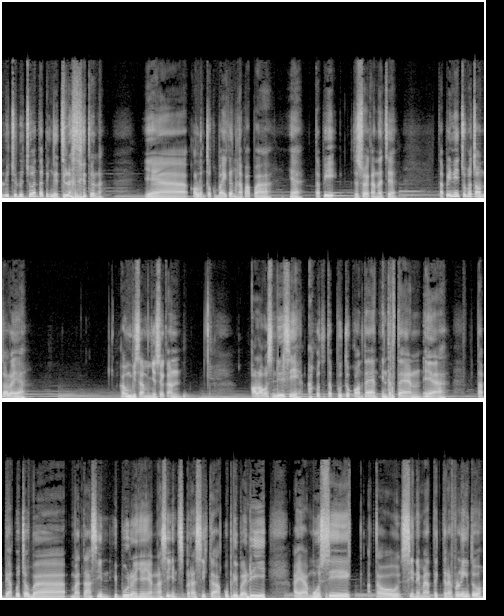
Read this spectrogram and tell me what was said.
lucu-lucuan tapi nggak jelas itu lah ya kalau untuk kebaikan nggak apa-apa ya. Tapi sesuaikan aja. Tapi ini cuma contoh loh ya. Kamu bisa menyesuaikan. Kalau aku sendiri sih aku tetap butuh konten entertain ya. Tapi aku coba batasin hiburannya yang ngasih inspirasi ke aku pribadi. Kayak musik atau cinematic traveling tuh.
